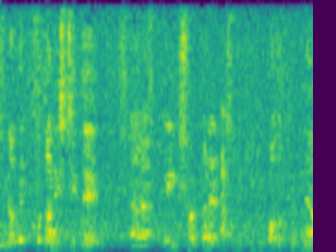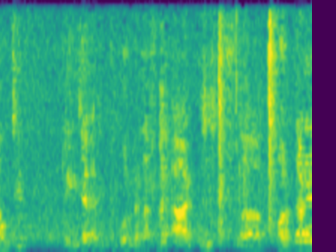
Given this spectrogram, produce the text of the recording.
নিরপেক্ষতা নিশ্চিতে এই সরকারের আসলে কি কি পদক্ষেপ নেওয়া উচিত, এই জায়গাটা একটু বলবেন আসলে। আর সরকারে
